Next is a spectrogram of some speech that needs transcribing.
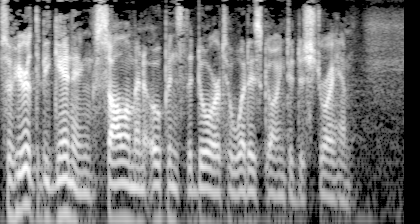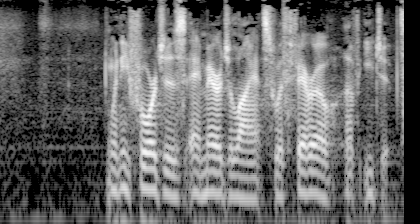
So, here at the beginning, Solomon opens the door to what is going to destroy him when he forges a marriage alliance with Pharaoh of Egypt.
